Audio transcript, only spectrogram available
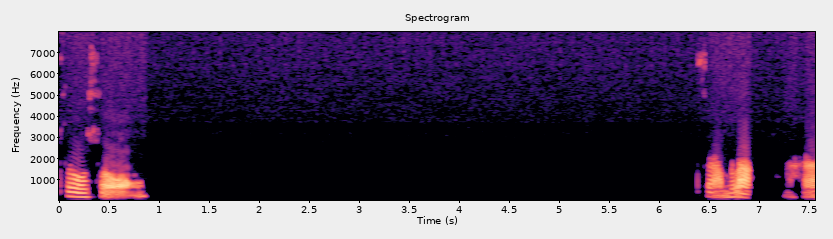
โซ่สองสามหลักนะคะ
